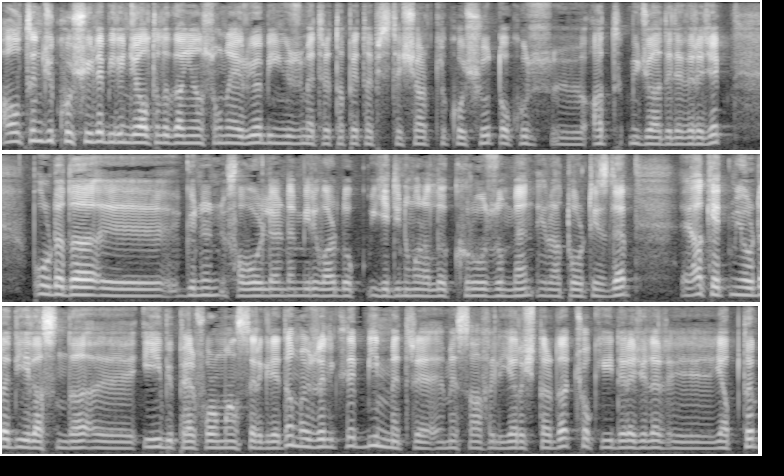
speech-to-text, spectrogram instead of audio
6. koşuyla 1. altılı ganyan sona eriyor. 1100 metre tapeta pistte şartlı koşu 9 e, at mücadele verecek. Burada da e, günün favorilerinden biri var. 7 numaralı Cruz'un ben Irat Ortiz'le. E, hak etmiyor da değil aslında. E, iyi bir performans sergiledi ama özellikle 1000 metre mesafeli yarışlarda çok iyi dereceler e, yaptı.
